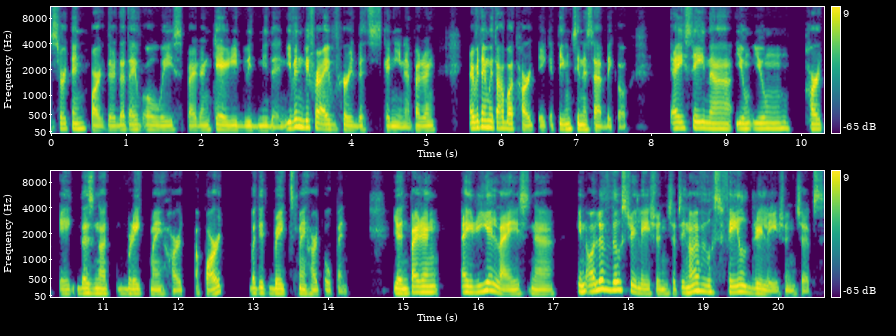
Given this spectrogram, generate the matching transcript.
certain part there that I've always parang carried with me then. Even before I've heard this kanina, parang every time we talk about heartache, ito yung sinasabi ko. I say na yung yung heartache does not break my heart apart, but it breaks my heart open. Yun, parang I realized na in all of those relationships, in all of those failed relationships,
